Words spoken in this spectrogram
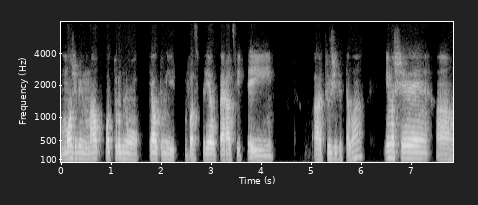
може би, малко по-трудно тялото ми възприе операциите и а, чуждите тела. Имаше а,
